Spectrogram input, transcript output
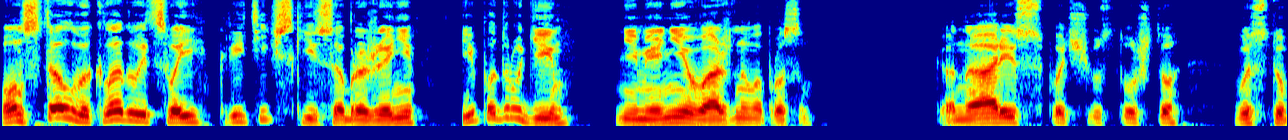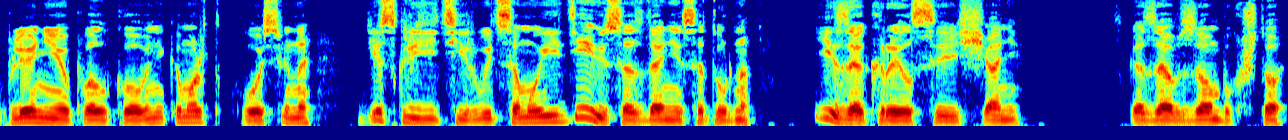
Он стал выкладывать свои критические соображения и по другим, не менее важным вопросам. Канарис почувствовал, что выступление полковника может косвенно дискредитировать саму идею создания Сатурна, и закрыл совещание, сказав Зомбах, что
